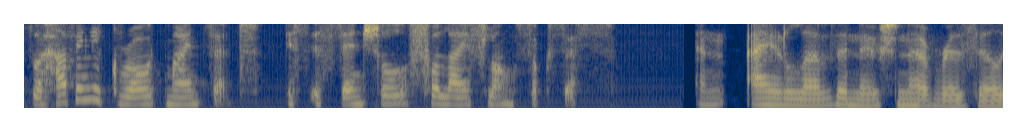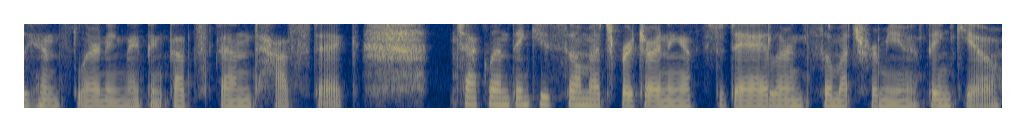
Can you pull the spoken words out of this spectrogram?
So, having a growth mindset is essential for lifelong success. And I love the notion of resilience learning. I think that's fantastic. Jacqueline, thank you so much for joining us today. I learned so much from you. Thank you.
